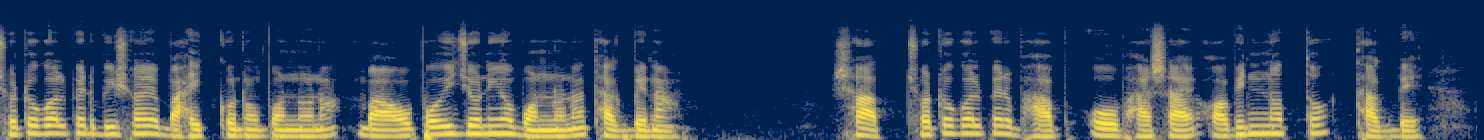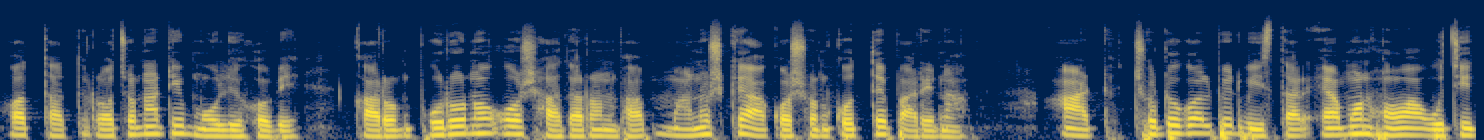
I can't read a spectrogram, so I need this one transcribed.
ছোট গল্পের বিষয়ে বাহিক কোনো বর্ণনা বা অপ্রয়োজনীয় বর্ণনা থাকবে না। সাত, ছোট গল্পের ভাব ও ভাষায় অভিন্নত্ব থাকবে, অর্থাৎ রচনাটি মৌলিক হবে, কারণ পুরনো ও সাধারণ ভাব মানুষকে আকর্ষণ করতে পারে না। আট, ছোট গল্পের বিস্তার এমন হওয়া উচিত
